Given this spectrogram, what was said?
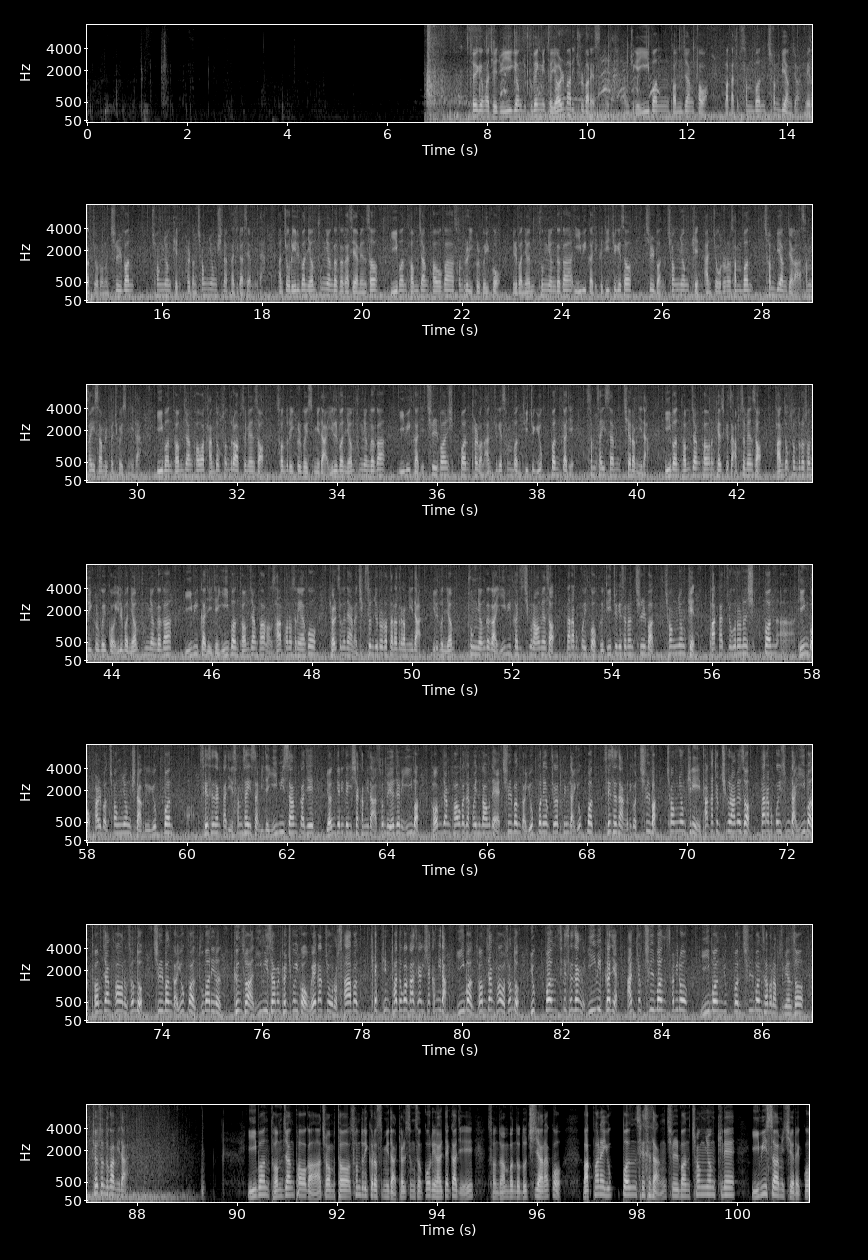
저희경과 제주 이경주 900m 10마리 출발했습니다. 안쪽에 2번 덤장 파워, 바깥쪽 3번 천비양자, 외곽쪽으로는 7번 청룡킨, 8번 청룡신화까지 가세합니다. 안쪽으로 1번 연풍연가가 가세하면서 2번 덤장 파워가 선두를 이끌고 있고 1번 연풍연가가 2위까지 그 뒤쪽에서 7번 청룡킨, 안쪽으로는 3번 천비양자가 3, 4, 2, 3을 펼치고 있습니다. 2번 덤장 파워 단독 선두로 앞서면서 선두를 이끌고 있습니다. 1번 연풍연가가 2위까지 7번, 10번, 8번 안쪽에 3번, 뒤쪽 6번까지 3, 4, 2, 3 치열합니다. 2번 덤장 파워는 계속해서 앞서면서 단독 선두로 선두 이끌고 있고 1번 연풍연가가 2위까지 이제 2번 덤장 파워는 4코너 선행하고 결승을 향하는 직선주로로 따라 들어갑니다. 1번 연풍연가가 2위까지 치고 나오면서 따라붙고 있고 그 뒤쪽에서는 7번 청룡킨 바깥쪽으로는 10번 아, 딩고 8번 청룡신화 그리고 6번 어, 세세상까지 3, 4, 2, 3 이제 2위 싸움까지 연결이 되기 시작합니다. 선두 여전히 2번 덤장 파워가 잡고 있는 가운데 7번과 6번의 역주가 톱입니다. 6번 세세상 그리고 7번 청룡킨이 바깥쪽 치고 나면서 따라붙고 있습니다. 2번 덤장 파워는 선두 7번과 6번 두 마리는 근소한 2위 싸움을 펼치고 있고 외곽 쪽으로 4번 캡틴 파도가 가세하기 시작합니다. 2번 덤장 파워 선두 6번 세세상 2위까지 안쪽 7번 3위로 2번 6번 7번 4번 앞서면서 결선 통과합니다. 2번 덤장 파워가 처음부터 선두를 이끌었습니다. 결승선 골을 할 때까지 선두 한 번도 놓치지 않았고 막판에 6번 세세상, 7번 청룡킨의 2위 싸움이 치열했고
